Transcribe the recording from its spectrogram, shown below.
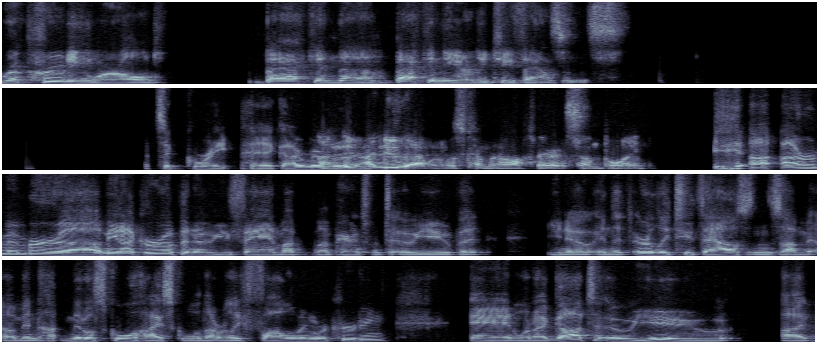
recruiting world back in the back in the early 2000s. That's a great pick. I I remember. knew, I knew that one was coming off there at some point. I, I remember. Uh, I mean, I grew up an OU fan. My my parents went to OU, but you know, in the early 2000s, I'm I'm in middle school, high school, not really following recruiting. And when I got to OU, I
